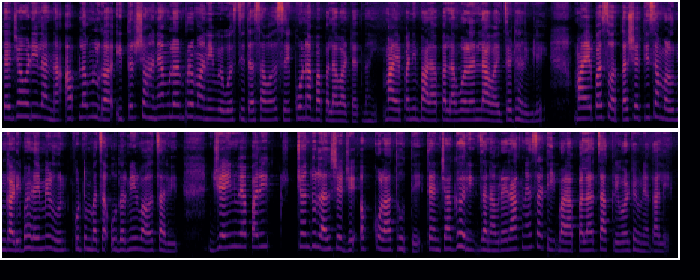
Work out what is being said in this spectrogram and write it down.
त्यांच्या वडिलांना आपला मुलगा इतर शहाण्या मुलांप्रमाणे व्यवस्थित असावा असे कोणा बापाला वाटत नाही. मायेपानी बाळापाला वळण लावायचे ठरविले. मायेपा स्वतः शेती सांभाळून गाडी भाडे मिळवून कुटुंबाचा उदरनिर्वाह चालवीत. जैन व्यापारी चंदुलाल शेजे अक्कोळात होते. त्यांच्या घरी जनावरे राखण्यासाठी बाळापाला चाकरीवर ठेवण्यात आले.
